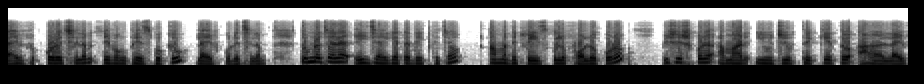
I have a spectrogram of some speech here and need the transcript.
লাইভ করেছিলাম এবং ফেসবুকেও লাইভ করেছিলাম। তোমরা যারা এই জায়গাটা দেখতে চাও আমাদের পেজগুলো ফলো করো। বিশেষ করে আমার ইউটিউব থেকে তো লাইভ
